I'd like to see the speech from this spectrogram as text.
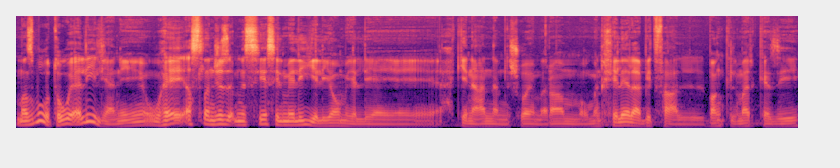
مزبوط هو قليل يعني وهي أصلا جزء من السياسة المالية اليوم يلي حكينا عنها من شوي مرام ومن خلالها بيدفع البنك المركزي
